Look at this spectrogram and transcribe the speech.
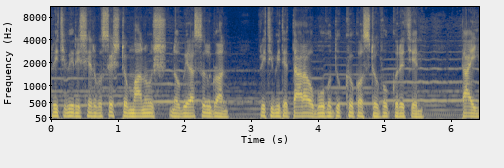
পৃথিবীর সর্বশ্রেষ্ঠ মানুষ নবী রাসুলগণ, পৃথিবীতে তারাও বহু দুঃখ কষ্ট ভোগ করেছেন। তাই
